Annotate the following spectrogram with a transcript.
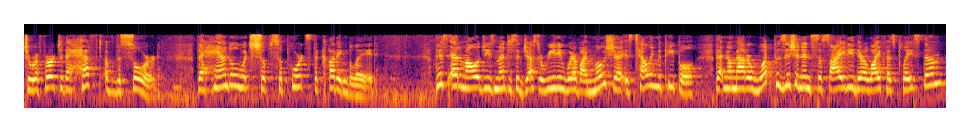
to refer to the heft of the sword, the handle which supports the cutting blade. This etymology is meant to suggest a reading whereby Moshe is telling the people that no matter what position in society their life has placed them,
